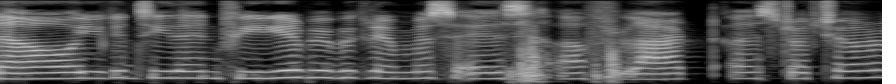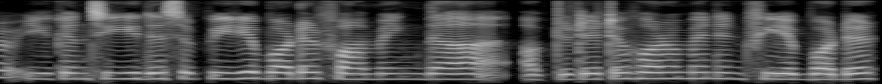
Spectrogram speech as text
now you can see the inferior pubic ramus is a flat uh, structure. You can see the superior border forming the obturator foramen inferior border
